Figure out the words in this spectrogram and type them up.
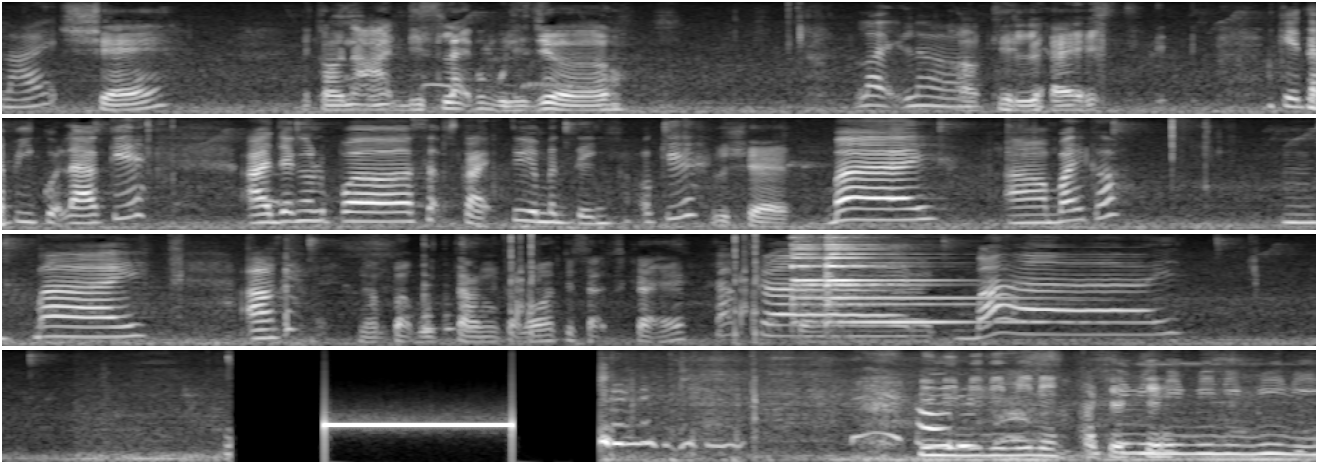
Like, share. Dan kalau nak dislike pun boleh je. like lah. Okay like. Okay, tapi ikutlah, okay? Ah jangan lupa subscribe, tu yang penting. Okay? Share. Bye. Ah bye kau. Hmm, bye. Ah okay. Nampak butang kat bawah tu subscribe eh. Subscribe. Bye. Mini mini mini. Okay, mini mini mini.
